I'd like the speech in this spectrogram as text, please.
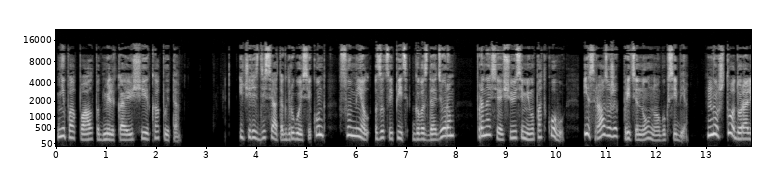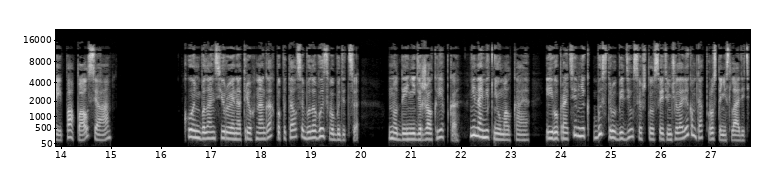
не попал под мелькающие копыта. И через десяток другой секунд сумел зацепить гвоздодером проносящуюся мимо подкову, и сразу же притянул ногу к себе. «Ну что, дуралей, попался, а?» Конь, балансируя на трех ногах, попытался было высвободиться, но Дэнни держал крепко, ни на миг не умолкая, и его противник быстро убедился, что с этим человеком так просто не сладить.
